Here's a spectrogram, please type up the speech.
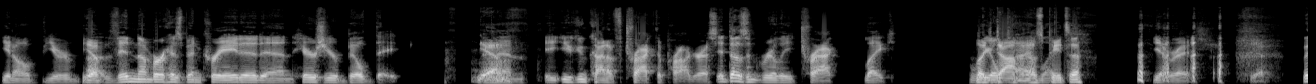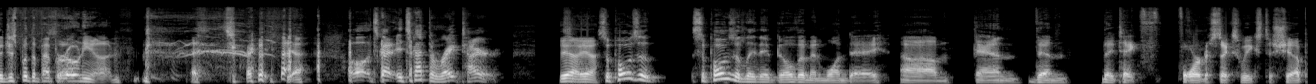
you know your Yep. uh, VIN number has been created, and here's your build date. yeah. and y- you can kind of track the progress. It doesn't really track like like real time, Domino's like- pizza. Yeah, right. Yeah. They just put the pepperoni on. That's right. Yeah. Oh, it's got it's got the right tire. Yeah, yeah. Supposedly, supposedly they build them in one day, um, and then they take four to six weeks to ship.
